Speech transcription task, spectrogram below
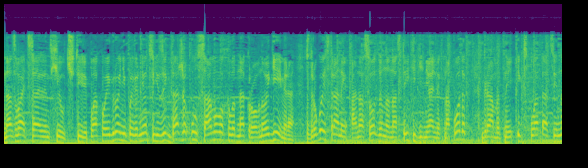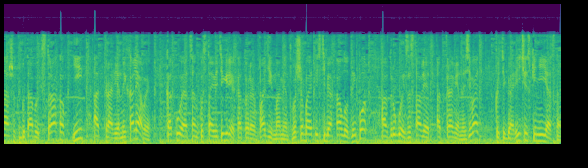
Назвать Silent Hill 4 плохой игрой не повернется язык даже у самого хладнокровного геймера. С другой стороны, она создана на стыке гениальных находок, грамотной эксплуатации наших бытовых страхов и откровенной халявы. Какую оценку ставить игре, которая в один момент вышибает из тебя холодный пот, а в другой заставляет откровенно зевать, категорически неясно.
